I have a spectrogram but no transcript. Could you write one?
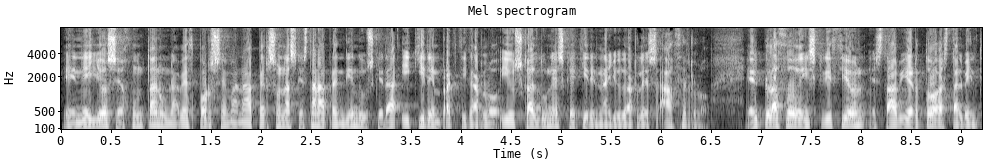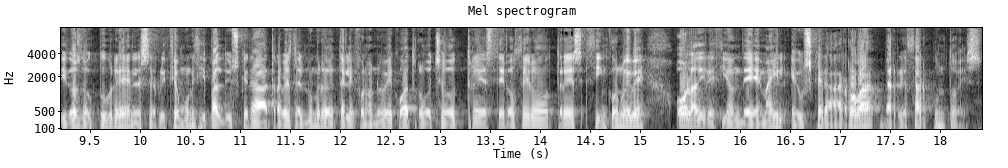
En ellos se juntan una vez por semana personas que están aprendiendo euskera y quieren practicarlo y euskaldunes que quieren ayudarles a hacerlo. El plazo de inscripción está abierto hasta el 22 de octubre en el Servicio Municipal de Euskera a través del número de teléfono 948-300-359 o la dirección de email euskera.berriozar.es.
